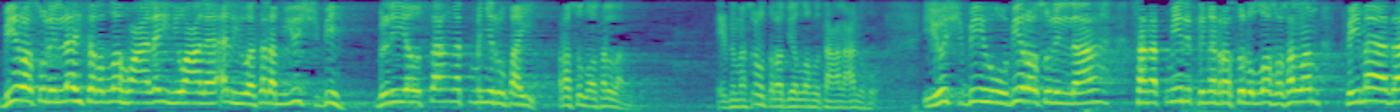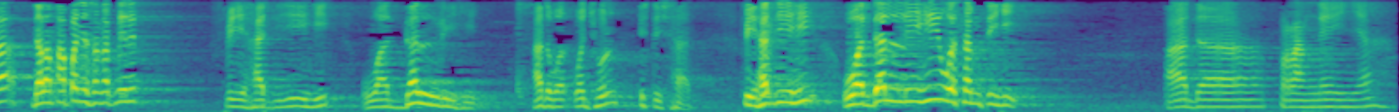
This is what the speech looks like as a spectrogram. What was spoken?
bi Rasulullah sallallahu alaihi wa ala alihi wasallam yushbih. Beliau sangat menyerupai Rasulullah sallam. Ibnu Mas'ud radhiyallahu taala anhu. Yushbihu bi Rasulillah sangat mirip dengan Rasulullah SAW. Fi madza? Dalam apanya sangat mirip? Fi hadihi wa dallihi. Ada wajhul istishhad. Fi hadihi wa dallihi wa samtihi. Ada perangainya,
